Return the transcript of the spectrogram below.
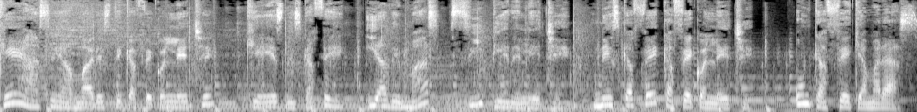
¿Qué hace amar este café con leche? Que es Nescafé y además sí tiene leche. Nescafé Café con leche. Un café que amarás.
